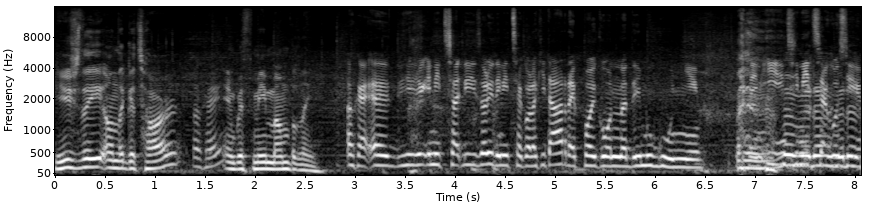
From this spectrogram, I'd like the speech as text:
usually on the guitar Ok. and with me mumbling. Ok, eh, di, inizia- di solito inizia con la chitarra e poi con dei mugugni. Si inizia così.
